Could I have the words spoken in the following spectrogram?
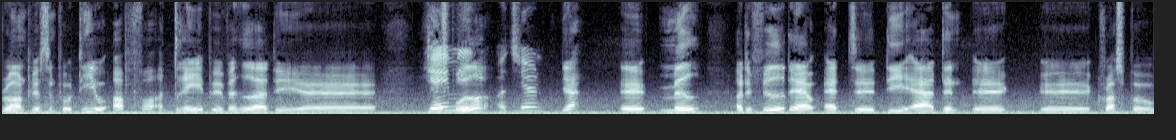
Bronn bliver sendt på, det er jo op for at dræbe, hvad hedder det, øh, hendes Jamie brødre. og Tyrion. Ja, øh, med. Og det fede, det er jo, at øh, det er den øh, øh, crossbow,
